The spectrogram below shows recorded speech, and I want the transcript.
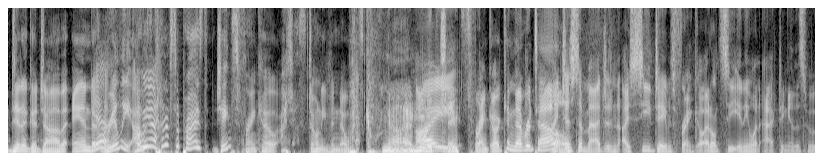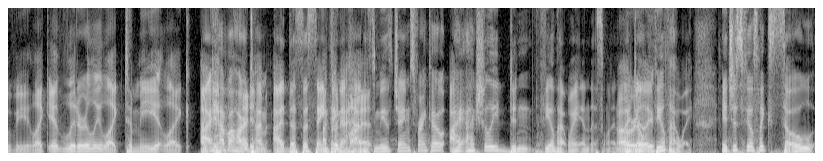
did a good job, and Yeah. really, I Oh, was yeah. kind of surprised. James Franco, I just don't even know what's going on I- with James Franco. I can never tell. I just imagine I see James Franco. I don't see anyone acting in this movie. Like it literally like to me it like I, have a didn't- I hard time. I, that's the same I thing that happens it. to me with James Franco. I actually didn't feel that way in this one. Oh, I don't really? feel that way. It just feels like so.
